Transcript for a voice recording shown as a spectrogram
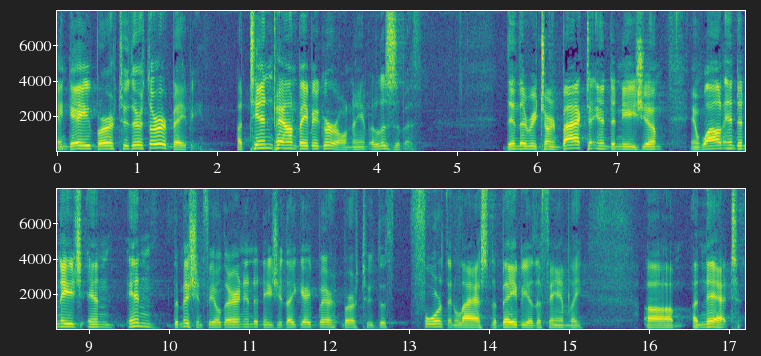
and gave birth to their third baby, a 10 pound baby girl named Elizabeth. Then they returned back to Indonesia, and while Indonesia in, in the mission field there in Indonesia, they gave birth to the fourth and last, the baby of the family, um, Annette,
